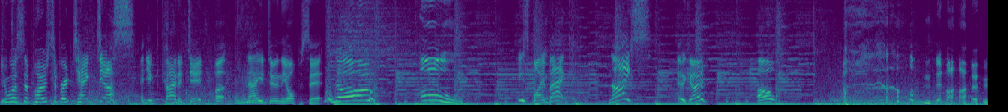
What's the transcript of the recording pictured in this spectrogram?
You were supposed to protect us. And you kind of did, but now you're doing the opposite. No. Oh, he's fighting back. Nice. There we go. Oh. oh, no.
